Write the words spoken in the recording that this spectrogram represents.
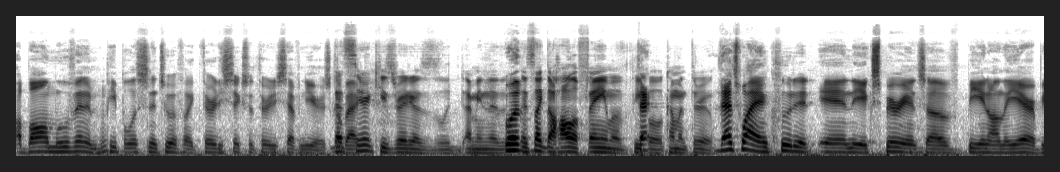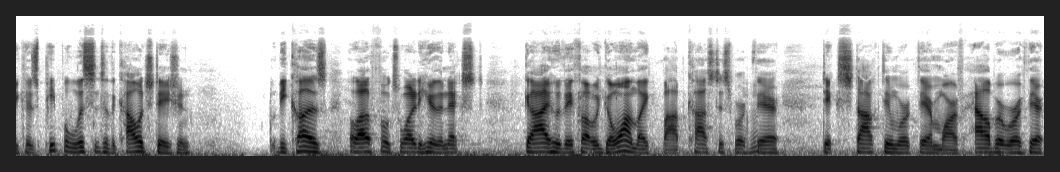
a ball moving and people listening to it for like 36 or 37 years. Go That back. Syracuse radio is, I mean, the, Well, it's like the Hall of Fame of people coming through. That's why I included in the experience of being on the air because people listen to the college station because a lot of folks wanted to hear the next guy who they thought would go on, like Bob Costas worked Mm-hmm. there, Dick Stockton worked there, Marv Albert worked there,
